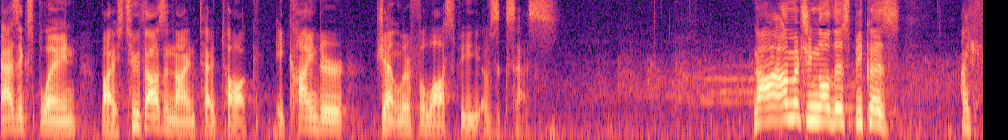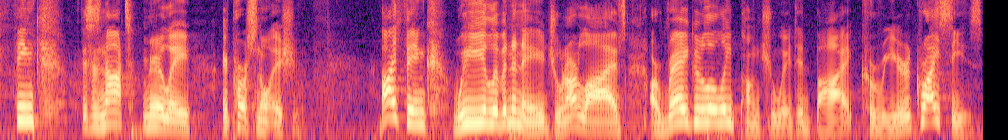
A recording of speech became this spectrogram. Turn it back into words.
as explained by his 2009 TED Talk, A Kinder, Gentler Philosophy of Success. Now, I'm mentioning all this because I think this is not merely a personal issue. I think we live in an age when our lives are regularly punctuated by career crises,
